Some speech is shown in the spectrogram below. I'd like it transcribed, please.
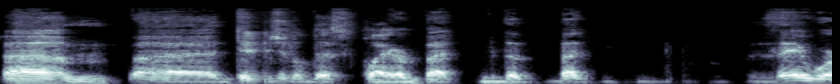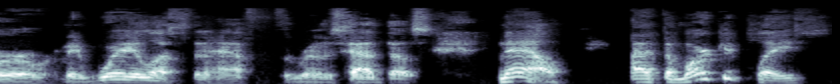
um, uh, digital disc player, but the but they were, I mean, way less than half of the rooms had those. Now, at the marketplace,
